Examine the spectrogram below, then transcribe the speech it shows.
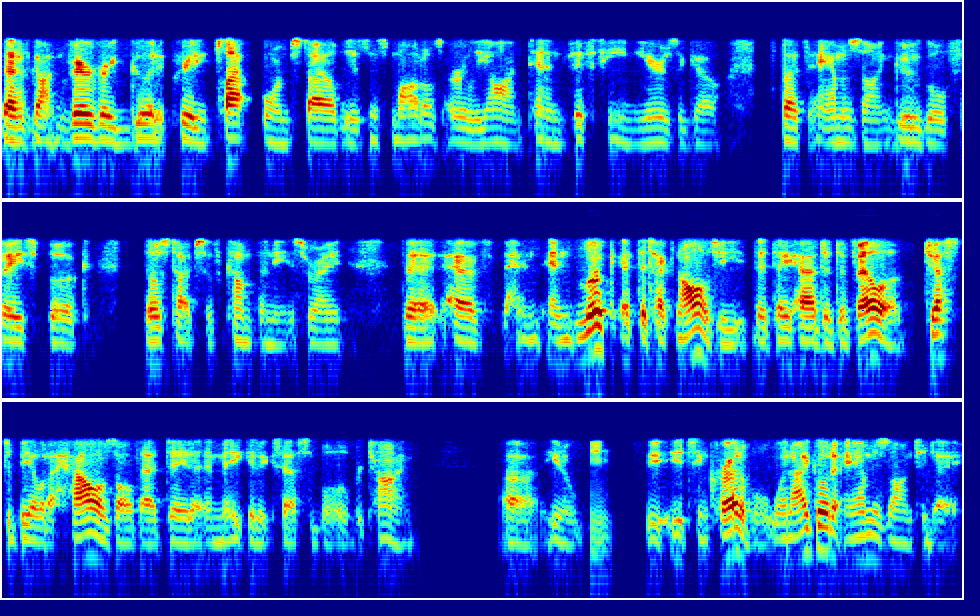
that have gotten very, very good at creating platform style business models early on, 10, 15 years ago. So that's Amazon, Google, Facebook, those types of companies, right? That have and, and look at the technology that they had to develop just to be able to house all that data and make it accessible over time. Uh, you know, mm. it, it's incredible. When I go to Amazon today,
